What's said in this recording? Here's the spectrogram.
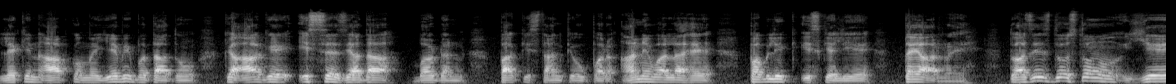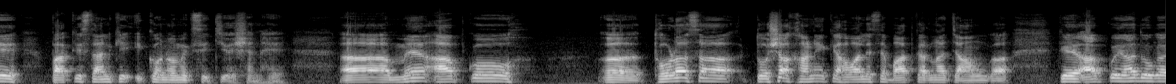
लेकिन आपको मैं ये भी बता दूँ कि आगे इससे ज़्यादा बर्डन पाकिस्तान के ऊपर आने वाला है। पब्लिक इसके लिए तैयार रहे। तो अज़ीज़ दोस्तों ये पाकिस्तान की इकोनॉमिक सिचुएशन है। आ, मैं आपको आ, थोड़ा सा तोशा खाने के हवाले से बात करना चाहूँगा। कि आपको याद होगा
